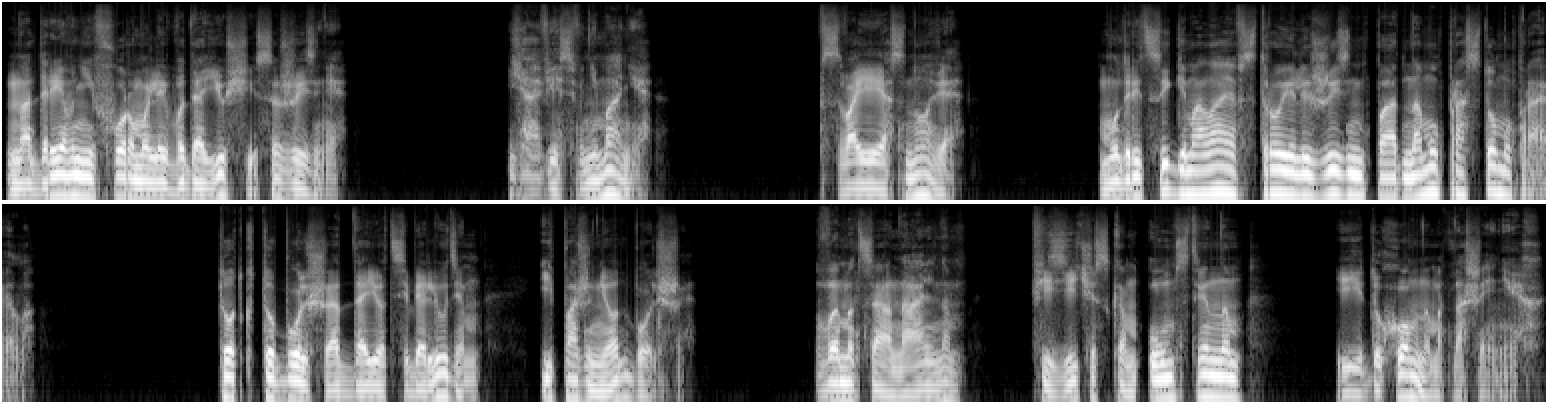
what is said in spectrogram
на древней формуле выдающейся жизни. Я весь внимание — в своей основе мудрецы Гималая встроили жизнь по одному простому правилу. Тот, кто больше отдает себя людям, и пожнет больше. В эмоциональном, физическом, умственном и духовном отношениях.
